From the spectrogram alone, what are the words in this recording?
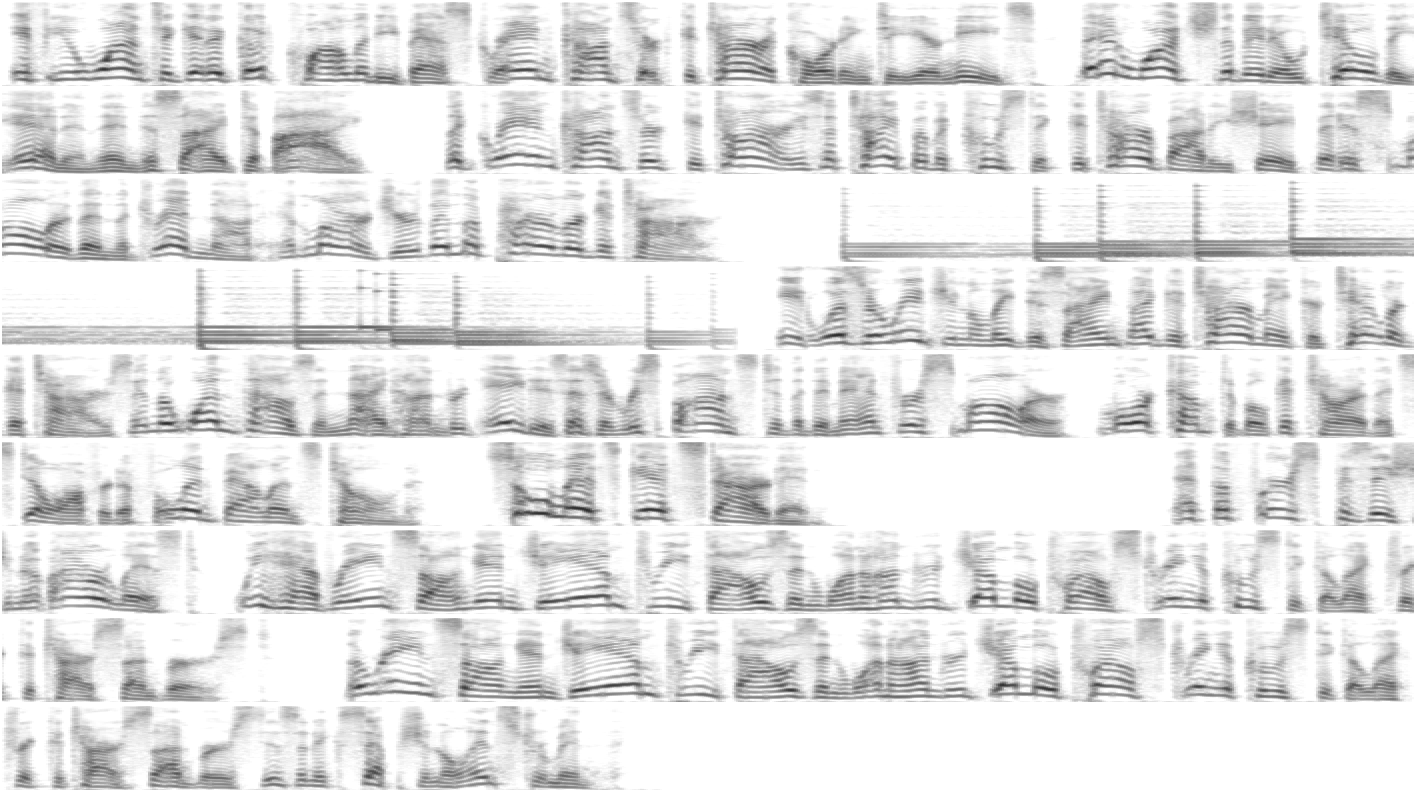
If you want to get a good quality bass grand concert guitar according to your needs, then watch the video till the end and then decide to buy. The grand concert guitar is a type of acoustic guitar body shape that is smaller than the dreadnought and larger than the parlor guitar. It was originally designed by guitar maker Taylor Guitars in the 1980s as a response to the demand for a smaller, more comfortable guitar that still offered a full and balanced tone. So let's get started. At the first position of our list, we have Rainsong NJM 3100 Jumbo 12-string acoustic electric guitar Sunburst. The Rainsong NJM 3100 Jumbo 12-string acoustic electric guitar Sunburst is an exceptional instrument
